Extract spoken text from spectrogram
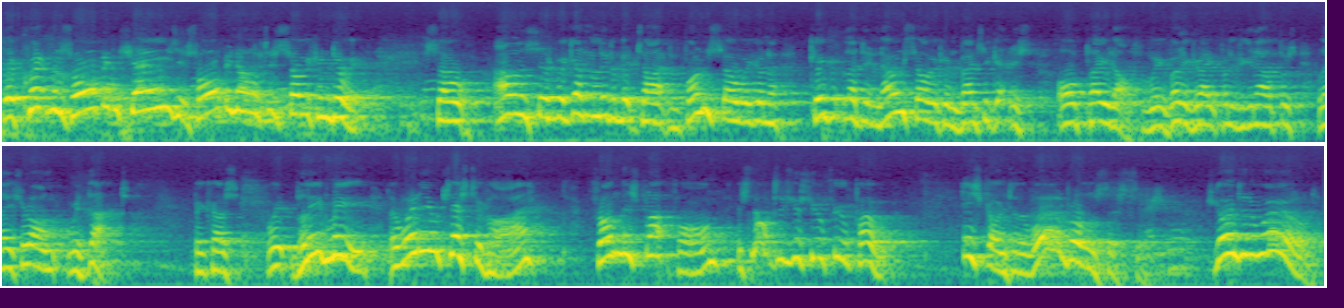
The equipment's all been changed, it's all been altered so we can do it. So Alan says we're getting a little bit tight for funds, so we're going to keep it, let it known so we can eventually get this all paid off. And we're very grateful if you can help us later on with that. Because we, believe me, that when you testify from this platform, it's not to just you few folk. It's going to the world, brothers and sisters. It's going to the world.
